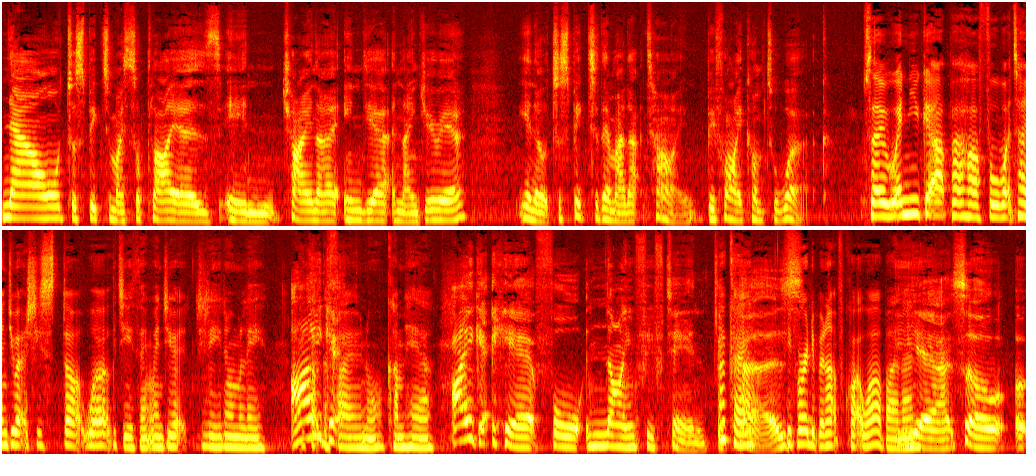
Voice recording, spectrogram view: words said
now, to speak to my suppliers in China, India, and Nigeria, you know, to speak to them at that time before I come to work. So when you get up at half four, what time do you actually start work? Do you think? When do you actually normally I get- phone or come here? I get here for nine fifteen Okay, because you've already been up for quite a while by then. Yeah, so uh,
